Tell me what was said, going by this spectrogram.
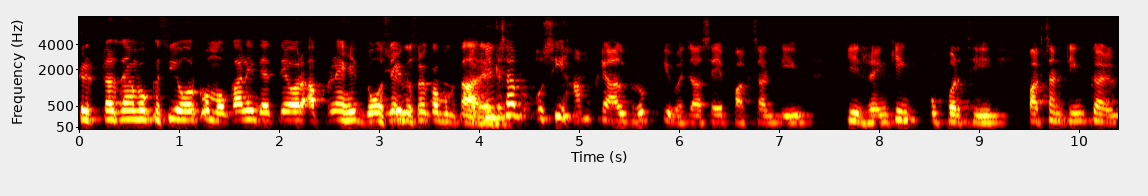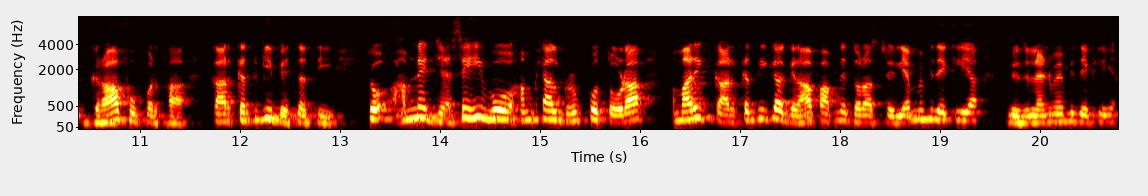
क्रिकेटर्स हैं वो किसी और को मौका नहीं देते और अपने ही दोस्त एक दूसरे को भुगता रहे सब उसी हम ख्याल ग्रुप की वजह से पाकिस्तान टीम की रैंकिंग ऊपर थी पाकिस्तान टीम का ग्राफ ऊपर था कारकर्दगी बेहतर थी। तो हमने जैसे ही वो हम ख्याल ग्रुप को तोड़ा हमारी कारकर्दगी का ग्राफ आपने दौरा ऑस्ट्रेलिया में भी देख लिया, न्यूजीलैंड में भी देख लिया।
